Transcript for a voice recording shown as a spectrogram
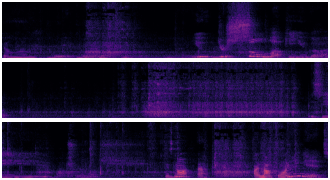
kill them. You you're so lucky you got. Is he trash? He's not. Uh, I knocked one. Dang it!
